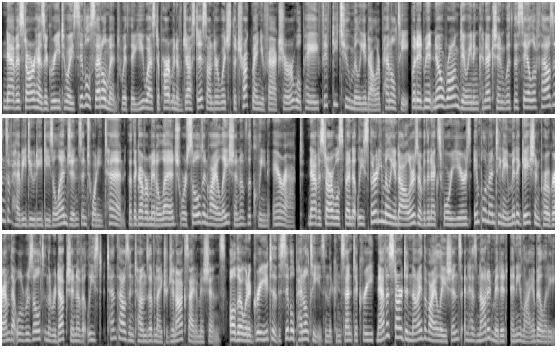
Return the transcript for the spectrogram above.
Navistar has agreed to a civil settlement with the U.S. Department of Justice under which the truck manufacturer will pay a $52 million penalty, but admit no wrongdoing in connection with the sale of thousands of heavy duty diesel engines in 2010 that the government alleged were sold in violation of the Clean Air Act. Navistar will spend at least $30 million over the next four years implementing a mitigation program that will result in the reduction of at least 10,000 tons of nitrogen oxide emissions. Although it agreed to the civil penalties in the consent decree, Navistar Navistar denied the violations and has not admitted any liability.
